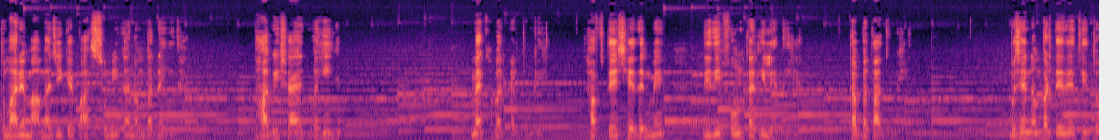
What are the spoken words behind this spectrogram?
तुम्हारे मामा जी के पास सुमी का नंबर नहीं था। भाभी शायद वही है। मैं खबर कर दूँगी। हफ़्ते छह दिन में दीदी फ़ोन कर ही लेती है। तब बता दूँगी। मुझे नंबर दे देती तो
